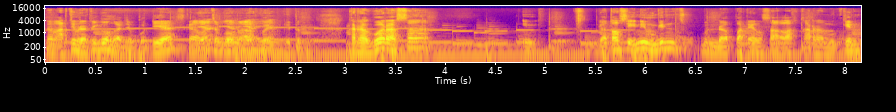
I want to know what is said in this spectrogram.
Dalam arti berarti gue nggak jemput dia segala Iya, macam iya, gue nggak iya, lakuin gitu. Karena gue rasa nggak tahu sih ini mungkin pendapat yang salah karena mungkin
